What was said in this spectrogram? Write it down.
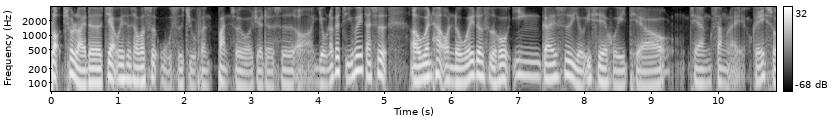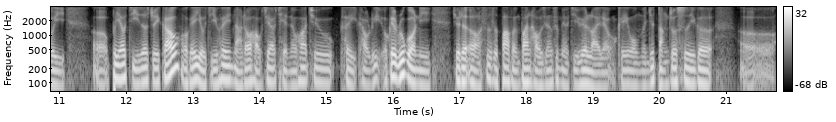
plot 出来的价位是差不多是五十九分半，所以我觉得是呃有那个机会，但是呃 when 它 on the way 的时候，应该是有一些回调这样上来，OK，所以呃不要急着追高，OK，有机会拿到好价钱的话就可以考虑，OK，如果你觉得呃四十八分半好像是没有机会来了，OK，我们就当做是一个呃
